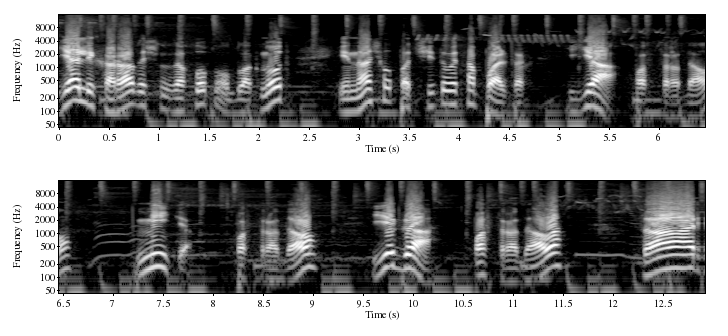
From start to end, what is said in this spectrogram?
Я лихорадочно захлопнул блокнот и начал подсчитывать на пальцах. Я пострадал, Митя пострадал, Ега пострадала, царь,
